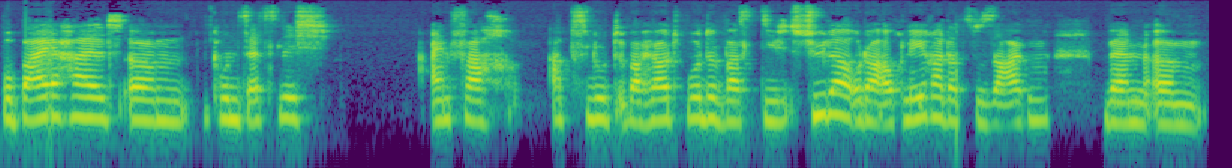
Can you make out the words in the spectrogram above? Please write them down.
Wobei halt ähm, grundsätzlich einfach absolut überhört wurde, was die Schüler oder auch Lehrer dazu sagen, wenn, ähm,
